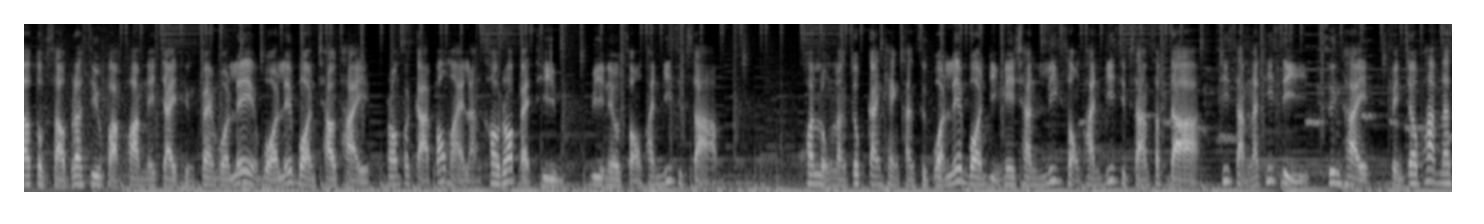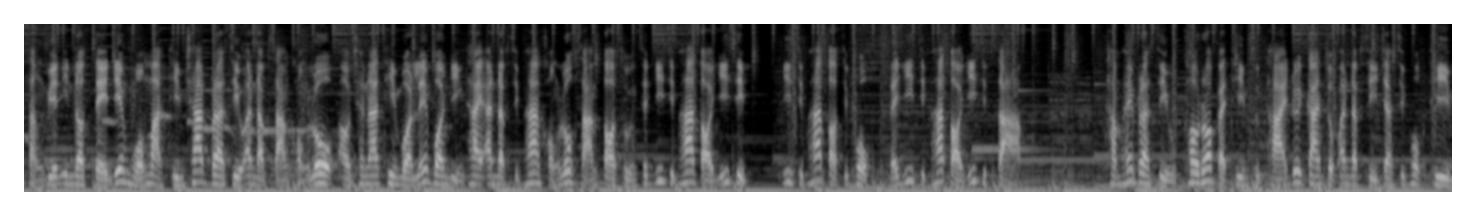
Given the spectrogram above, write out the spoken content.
าวตบสาวบราซิลฝากความในใจถึงแฟนวอลเล่วอลเล่บอลชาวไทย พร้อมประกาศเป้าหมายหลังเข้ารอบ 8 ทีมวีเนล2023 ควันหลงหลังจบการแข่งขันศึกวอลเลย์บอลหญิงเนชั่นลีก 2023 สัปดาห์ที่ 3 นัดที่ 4 ซึ่งไทยเป็นเจ้าภาพณสังเวียนอินดอร์สเตเดียมหัวหมากทีมชาติบราซิลอันดับ 3 ของโลกเอาชนะทีมวอลเลย์บอลหญิงไทยอันดับ 15 ของโลก 3 ต่อ 0 เซต 25 ต่อ 20 25 ต่อ 16 และ 25 ต่อ 23 ทำให้บราซิลเข้ารอบ 8 ทีมสุดท้ายด้วยการจบอันดับ 4 จาก 16 ทีม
